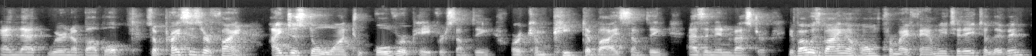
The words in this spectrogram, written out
and that we're in a bubble. So prices are fine. I just don't want to overpay for something or compete to buy something as an investor. If I was buying a home for my family today to live in,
